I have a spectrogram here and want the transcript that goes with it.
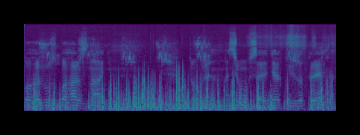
багажу з багаж знань. Добре, на цьому все. Дякую за перегляд.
